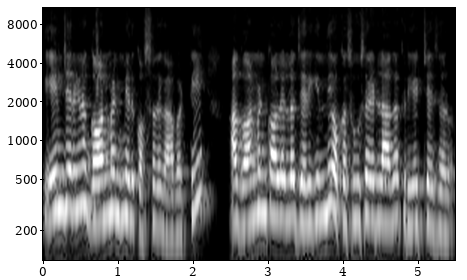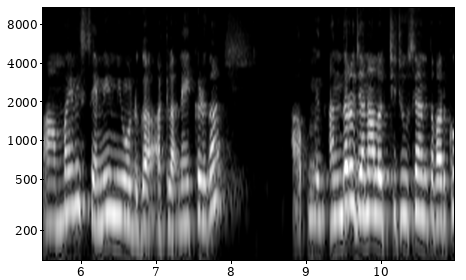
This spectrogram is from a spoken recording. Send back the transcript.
ఏం జరిగినా గవర్నమెంట్ మీదకి వస్తుంది కాబట్టి ఆ గవర్నమెంట్ కాలేజ్లో జరిగింది ఒక సూసైడ్ లాగా క్రియేట్ చేశారు. ఆ అమ్మాయిని సెమీ న్యూడ్గా అట్లా నేకెడ్గా అందరూ జనాలు వచ్చి చూసేంత వరకు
